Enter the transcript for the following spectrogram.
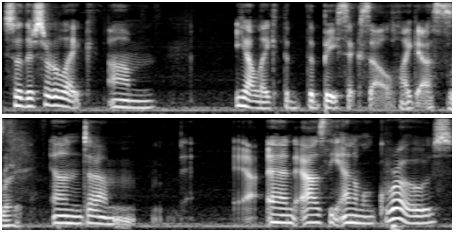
So there's sort of like, um, yeah, like the the basic cell, I guess. Right. And um, and as the animal grows,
